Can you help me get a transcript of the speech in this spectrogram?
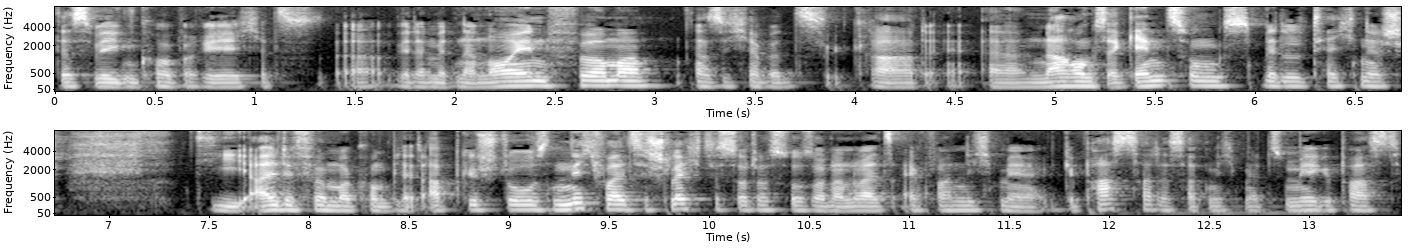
deswegen kooperiere ich jetzt äh, wieder mit einer neuen Firma. Also ich habe jetzt gerade äh, Nahrungsergänzungsmittel technisch die alte Firma komplett abgestoßen. Nicht, weil sie schlecht ist oder so, sondern weil es einfach nicht mehr gepasst hat. Es hat nicht mehr zu mir gepasst.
